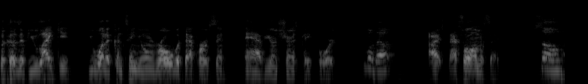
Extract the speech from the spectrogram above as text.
Because if you like it, you want to continue to enroll with that person and have your insurance pay for it. No doubt. All right, that's all I'm gonna say. So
